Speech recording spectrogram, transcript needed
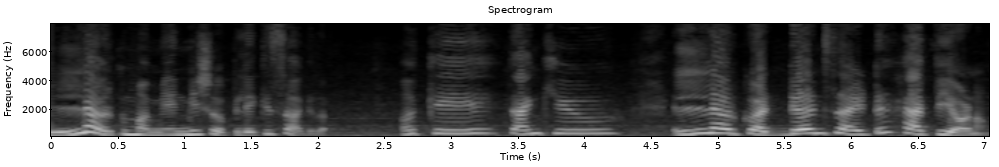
എല്ലാവർക്കും മമ്മി ആൻഡ് മീ ഷോപ്പിലേക്ക് സ്വാഗതം. ഓക്കെ താങ്ക് യു എല്ലാവർക്കും അഡ്വാൻസ് ആയിട്ട് ഹാപ്പി ഓണം.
